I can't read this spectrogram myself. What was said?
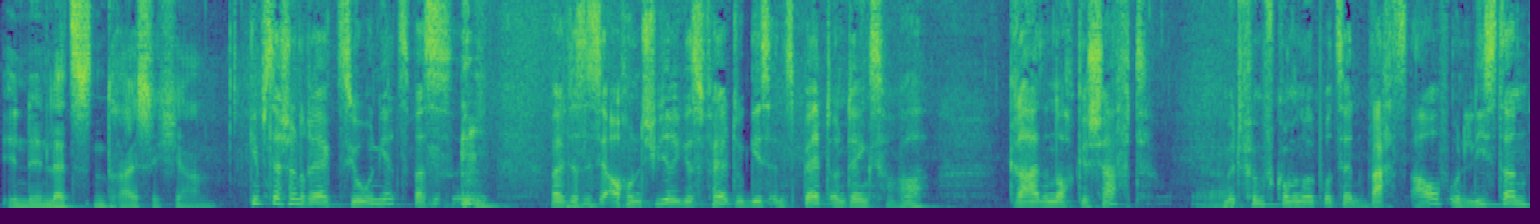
in den letzten 30 Jahren. Gibt es da schon Reaktionen jetzt? Was weil das ist ja auch ein schwieriges Feld. Du gehst ins Bett und denkst, oh, gerade noch geschafft. Ja. Mit 5,0 Prozent wachst auf und liest dann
